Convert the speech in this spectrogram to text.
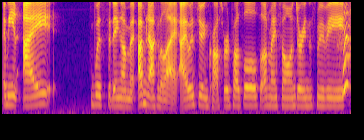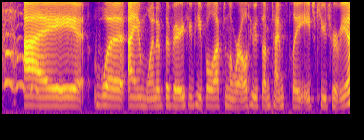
I mean, I was sitting on my. I'm not gonna lie. I was doing crossword puzzles on my phone during this movie. I what I am one of the very few people left in the world who sometimes play HQ trivia,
